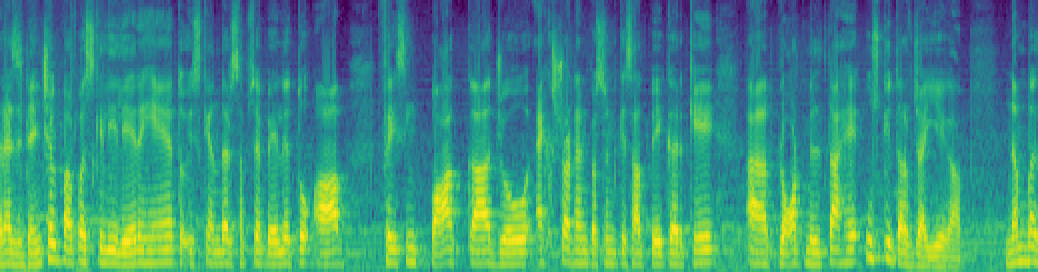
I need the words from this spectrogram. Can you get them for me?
रेजिडेंशियल पर्पज़ के लिए ले रहे हैं तो इसके अंदर सबसे पहले तो आप फेसिंग पार्क का जो एक्स्ट्रा टेन परसेंट के साथ पे करके प्लॉट मिलता है, उसकी तरफ़ जाइएगा। नंबर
